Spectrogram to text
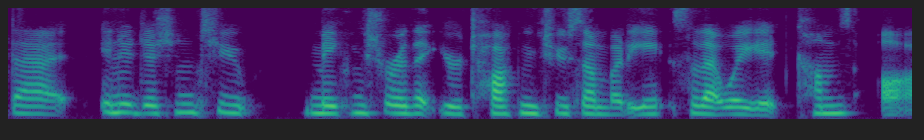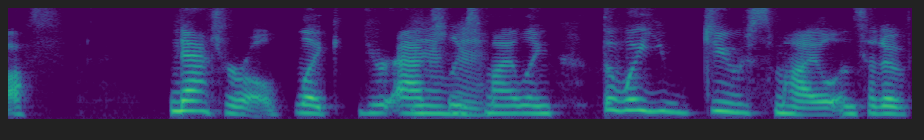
that in addition to making sure that you're talking to somebody so that way it comes off natural like you're actually mm-hmm. smiling the way you do smile instead of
